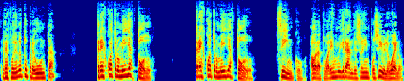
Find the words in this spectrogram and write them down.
respondiendo a tu pregunta, tres, cuatro millas, todo. Tres, cuatro millas, todo. Cinco. Ahora, tu área es muy grande, eso es imposible. Bueno,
